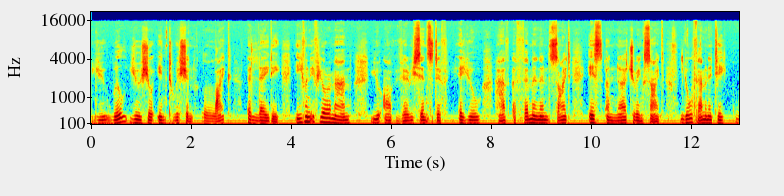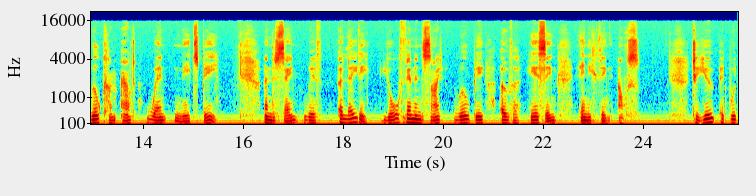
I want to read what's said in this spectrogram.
you will use your intuition like a lady. Even if you're a man, you are very sensitive. You have a feminine side, is a nurturing side. Your femininity will come out when needs be. And the same with a lady. Your feminine side will be overhearsing anything else. To you, it would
